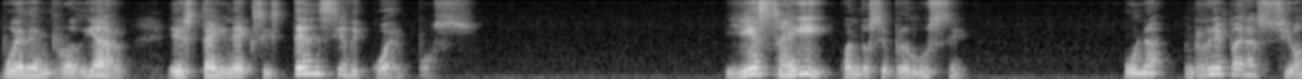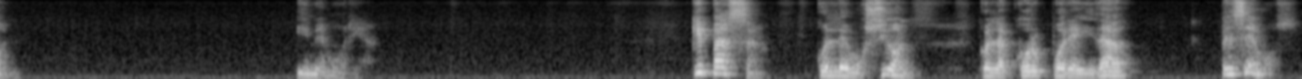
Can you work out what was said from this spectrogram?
pueden rodear esta inexistencia de cuerpos. Y es ahí cuando se produce una reparación y memoria. ¿Qué pasa con la emoción, con la corporeidad? Pensemos.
